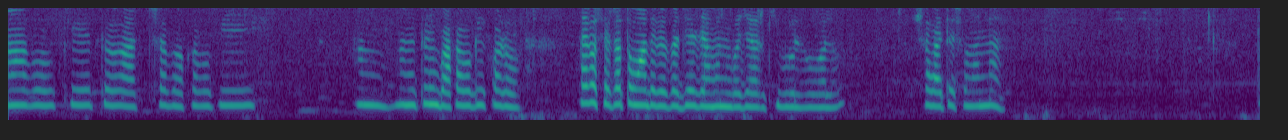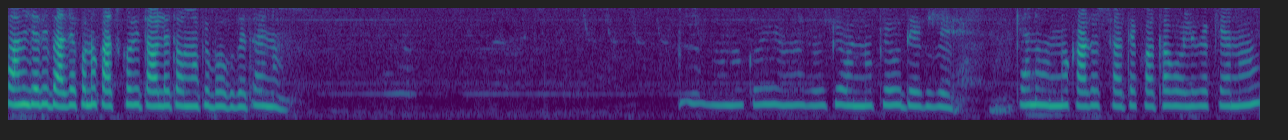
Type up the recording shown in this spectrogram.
আমার বউকে তো আচ্ছা বকাবকি। মানে তুমি বকাবকি করো। দেখো, সেটা তোমাদের ব্যাপার, যে যেমন বোঝে আর কি বলব বলো। সবাই তো সমান না। তো আমি যদি বাজে কোনো কাজ করি, তাহলে তো আমাকে বকবে, তাই না? আমার বউকে অন্য কেউ দেখবে? কেন অন্য কারোর সাথে কথা বলবে কেন?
